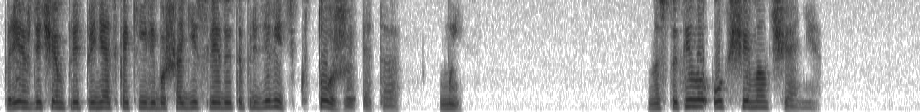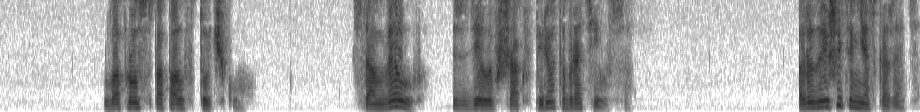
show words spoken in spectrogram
Прежде чем предпринять какие-либо шаги, следует определить, кто же это мы. Наступило общее молчание. Вопрос попал в точку. Самвел, сделав шаг вперед, обратился. «Разрешите мне сказать?»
